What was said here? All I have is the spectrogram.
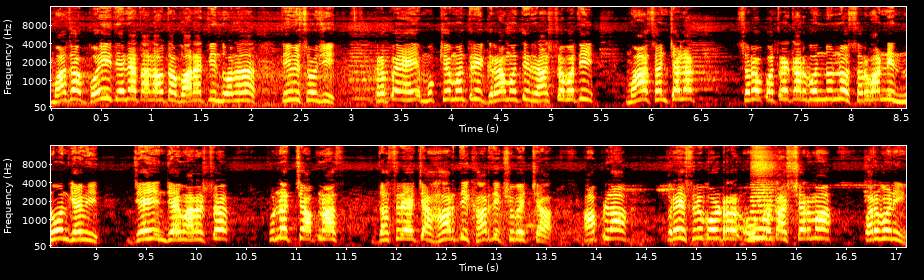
माझा बळी देण्यात आला होता बारा तीन दोन हजार तेवीस रोजी. कृपया हे मुख्यमंत्री गृहमंत्री राष्ट्रपती महासंचालक सर्व पत्रकार बंधूंनो सर्वांनी नोंद घ्यावी. जय हिंद जय महाराष्ट्र. पुनश्च आपणास दसऱ्याच्या हार्दिक हार्दिक शुभेच्छा. आपला प्रेस रिपोर्टर ओमप्रकाश शर्मा परभणी.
